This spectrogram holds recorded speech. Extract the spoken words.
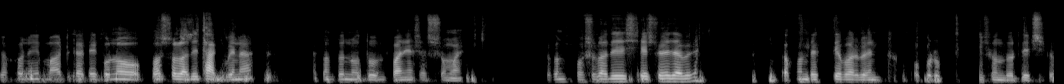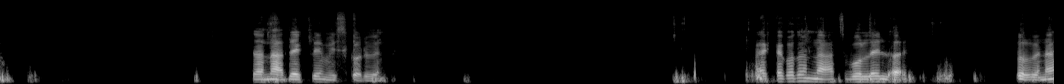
যখন এই মাঠ ঘাটে কোনো ফসলাদি থাকবে না এখন তো নতুন পানি আসার সময়। যখন ফসলাদি শেষ হয়ে যাবে, তখন দেখতে পারবেন অপরূপ কি সুন্দর দৃশ্য। যা না দেখলে মিস করবেন। একটা কথা নাচ বললেই লয়, চলবে না।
